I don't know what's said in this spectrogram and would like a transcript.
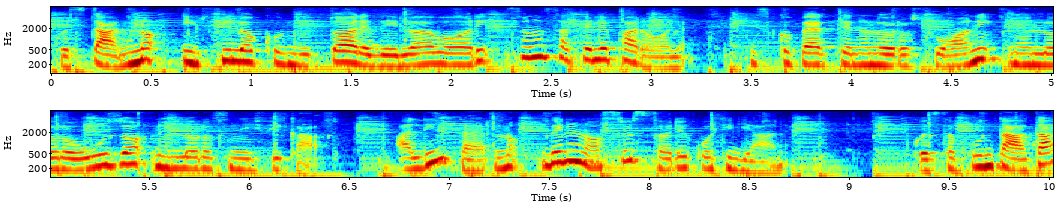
Quest'anno il filo conduttore dei lavori sono state le parole, riscoperte nei loro suoni, nel loro uso, nel loro significato, all'interno delle nostre storie quotidiane. Questa puntata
